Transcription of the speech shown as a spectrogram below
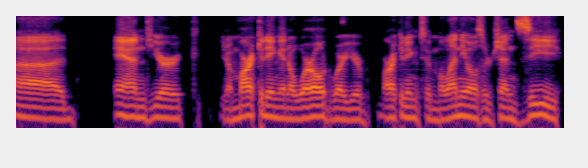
uh and you're you know marketing in a world where you're marketing to millennials or gen z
